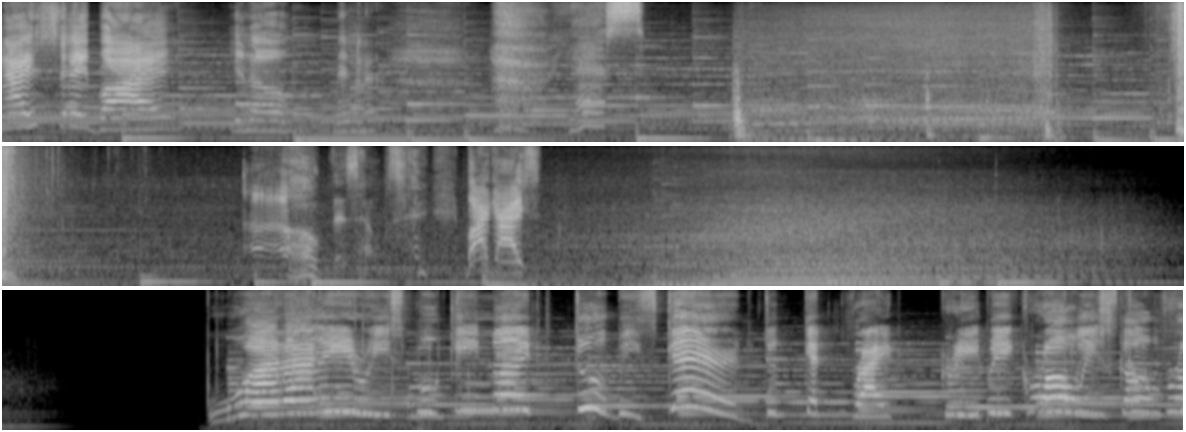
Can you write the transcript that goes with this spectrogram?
Can I say bye? You know, manner? Yes. I hope this helps. Bye, guys. What an eerie, spooky night to be scared, to get fright. Creepy crawlies come from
